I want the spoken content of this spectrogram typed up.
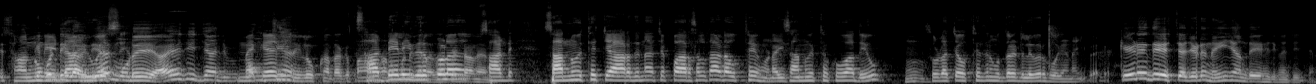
ਇਹ ਸਾਨੂੰ ਵੱਡੀ ਕੈਨੇਡਾ, ਲੱਗਦੀ ਹੈ USA ਮੁੜੇ ਆ ਇਹ ਚੀਜ਼ਾਂ ਚ ਮੈਂ ਕਿਹਾ ਪਹੁੰਚੀਆਂ ਨਹੀਂ ਲੋਕਾਂ ਤੱਕ ਤਾਂ ਸਾਡੇ ਲਈ ਲੱਗਦਾ ਬਿਲਕੁਲ ਪਿੰਡਾਂ। ਸਾਡੇ ਸਾਨੂੰ ਇੱਥੇ 4 ਦਿਨਾਂ ਚ ਪਾਰਸਲ ਤੁਹਾਡਾ ਉੱਥੇ ਹੋਣਾ ਜੀ ਸਾਨੂੰ ਇੱਥੇ ਖੋਆ ਦਿਓ। ਤੁਹਾਡਾ ਚੌਥੇ ਦਿਨ ਉਧਰ ਡਿਲੀਵਰ ਹੋ ਜਾਣਾ ਜੀ ਬੈਗ ਕਿਹੜੇ ਦੇਸ਼ ਚ ਆ ਜਿਹੜੇ ਨਹੀਂ ਜਾਂਦੇ ਇਹ ਜਿਹੀਆਂ ਚੀਜ਼ਾਂ?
